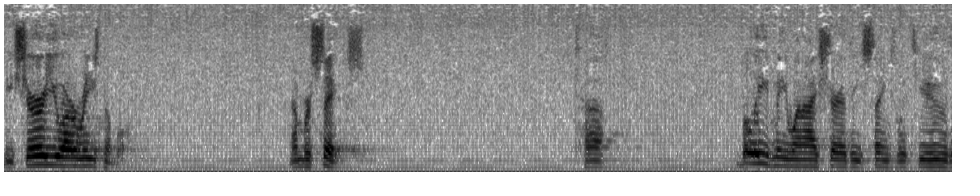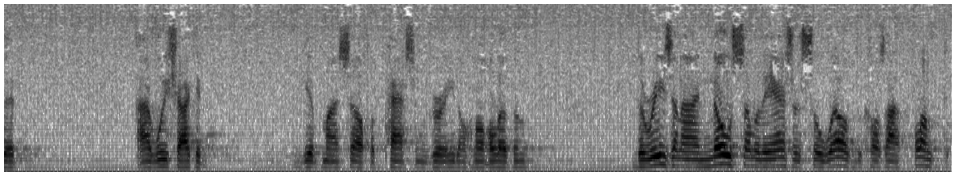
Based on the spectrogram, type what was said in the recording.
Be sure you are reasonable. Number six, tough Believe me when I share these things with you that I wish I could give myself a passing grade on all of them. The reason I know some of the answers so well is because I flunked it.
